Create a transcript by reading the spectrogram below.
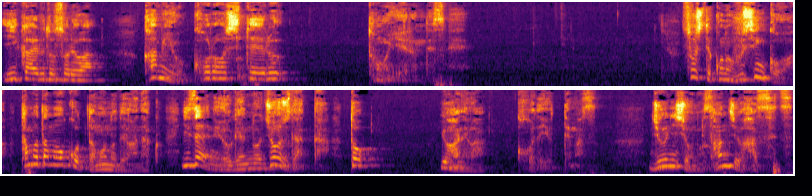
言い換えるとそれは神を殺しているとも言えるんですね。そしてこの不信仰はたまたま起こったものではなくイザヤの予言の成就だったとヨハネはここで言ってます。12章の38節。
